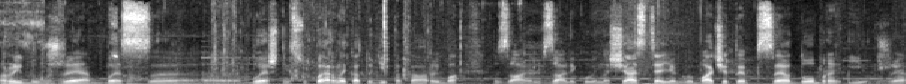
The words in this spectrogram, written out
рибу вже без е, блешні суперника, тоді така риба в зал- заліку. І на щастя, як ви бачите, все добре і вже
